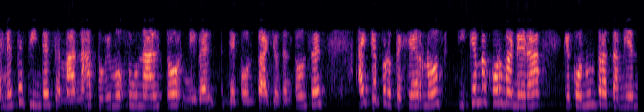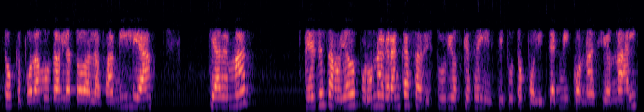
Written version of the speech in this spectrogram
en este fin de semana tuvimos un alto nivel de contagios. Entonces, hay que protegernos y qué mejor manera que con un tratamiento que podamos darle a toda la familia, que además es desarrollado por una gran casa de estudios que es el Instituto Politécnico Nacional.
